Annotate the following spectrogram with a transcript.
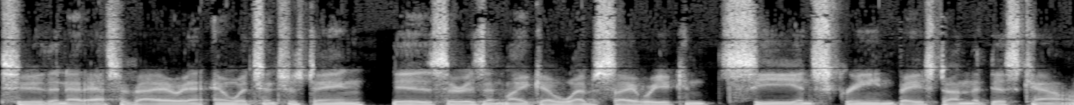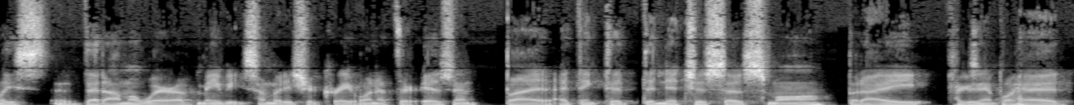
to the net asset value. And what's interesting is there isn't like a website where you can see and screen based on the discount, at least that I'm aware of. Maybe somebody should create one if there isn't. But I think that the niche is so small. But I, for example, had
